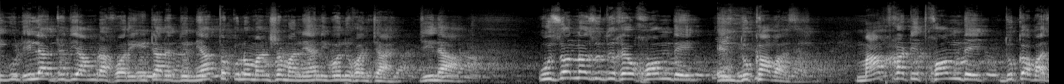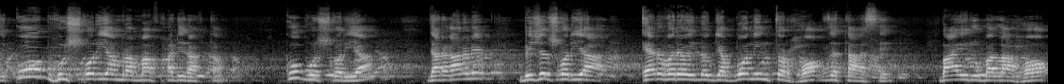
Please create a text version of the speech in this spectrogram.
ইগুল ইলা যদি আমরা করি এটারে দুনিয়া তো কোনো মানুষ মানিয়া নিবনি চায় জি না ওজন যদি কেউ কম দেই এই দুঃখাবাজি মাপ কাটিত কম দেই দুঃখাবাজি খুব হুশ করিয়া আমরা মাপ খাটি রাখতাম। খুব হুশ করিয়া। যার কারণে বিশেষ করিয়া এরপরে হইল গিয়া বনিন্তর হক যেটা আছে বাইরুবালা হক,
